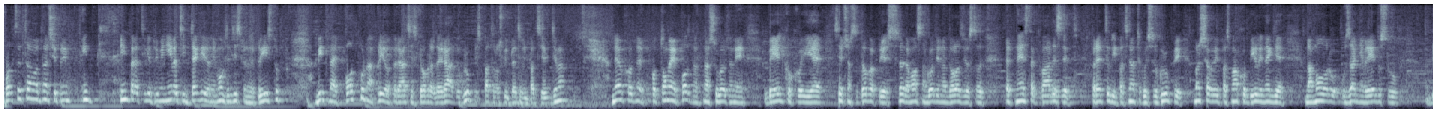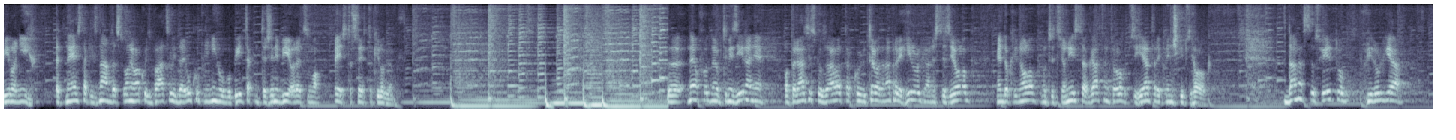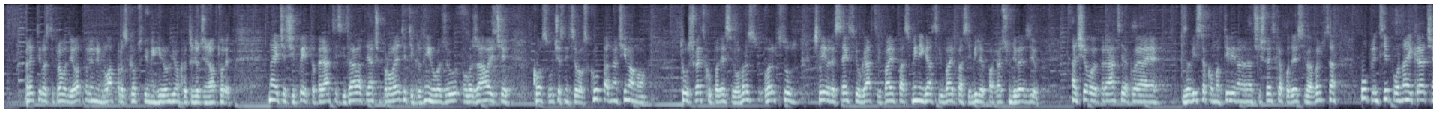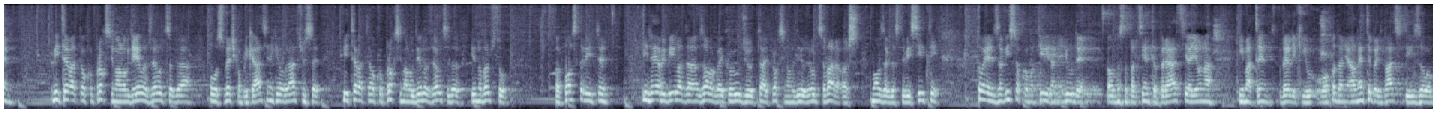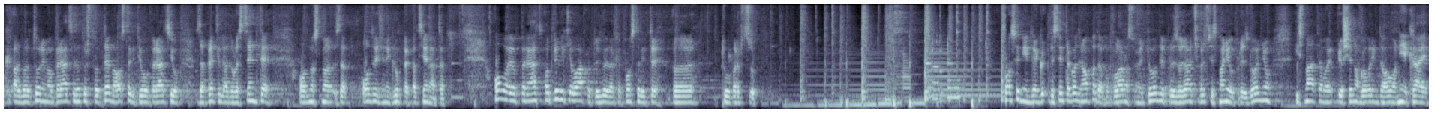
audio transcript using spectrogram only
Podcrtamo, znači, imperativ je primjenjivati integrirani multidisciplinarni pristup, bitna je potpuna prioperacijska obrada i rad u grupi s patološkim pretvornim pacijentima, Neophodno po tome je poznat naš uvaženi Veljko koji je, sjećam se dobro, prije 7-8 godina dolazio sa 15-20 pretilih pacijenata koji su u grupi mršavili pa smo ako bili negdje na moru, u zadnjem redu su bilo njih 15 i znam da su oni ovako izbacili da je ukupni njihov gubitak na težini bio recimo 500-600 kg. Neophodno je optimiziranje operacijskog zavata koju treba da napravi hirurg, anesteziolog, endokrinolog, nutricionista, gastroenterolog, psihijatar i klinički psiholog. Danas se u svijetu hirurgija pretilosti provodi otvorenim laparoskopskim i hirurgijom kroz prirođene otvore. Najčešći pet operacijskih zavata, ja ću proletiti kroz njih uvažavajući ko su učesnici ovog skupa. Znači imamo tu švedsku podesivu vrpcu, sliv resekciju, gastric bypass, mini gastric bypass i biliopakačnu diverziju. Znači ovo je operacija koja je za visoko motivirana, znači švedska podesiva vrpca. U principu u najkraćem vi trebate oko proksimalnog dijela želuca da, ovo su već komplikacije, neki vratit ću se, vi trebate oko proksimalnog dijela želuca da jednu vrpcu postavite. Ideja bi bila da zalogaj koji uđe u taj proksimalni dio želuca vara vaš mozak da ste vi siti. To je za visoko motivirane ljude, odnosno pacijente operacija i ona ima trend veliki u opadanju, ali ne treba izbaciti iz ovog laboratorijuma operacije zato što treba ostaviti ovu operaciju za pretile adolescente, odnosno za određene grupe pacijenata. Ovo je operacija, otprilike ovako to izgleda kad postavite e, tu vrpcu. Posljednjih deseta godina opada popularnost metode, proizvođači vrpce smanjuju proizvodnju i smatramo, još jednom govorim da ovo nije kraj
